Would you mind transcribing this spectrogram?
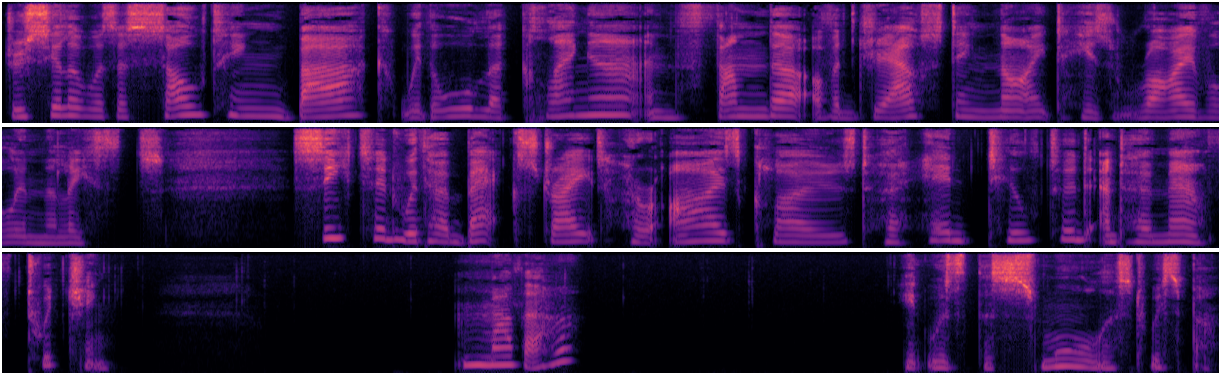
Drusilla was assaulting Bach with all the clangour and thunder of a jousting knight his rival in the lists. Seated with her back straight, her eyes closed, her head tilted, and her mouth twitching. Mother? It was the smallest whisper,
